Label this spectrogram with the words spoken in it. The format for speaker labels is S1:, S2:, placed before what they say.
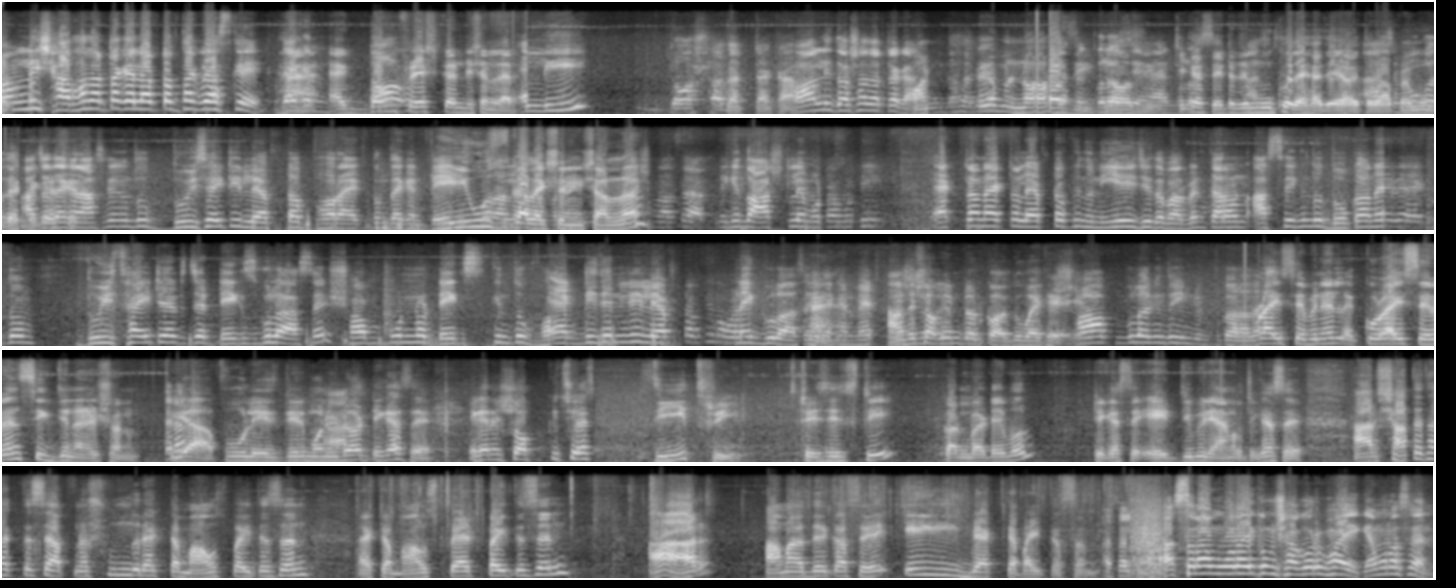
S1: Only সাত হাজার টাকায় ল্যাপটপ থাকবে আজকে। দেখেন
S2: হ্যাঁ, একদম ফ্রেশ কন্ডিশন ল্যাপটপ। অনলি দশ হাজার টাকা।
S1: অনলি দশ হাজার টাকা।
S2: অনলি দশ হাজার টাকা glossy,
S1: glossy,
S2: glossy, ঠিক আছে এটাতে মুখও দেখা যায় হয়তো
S1: আচ্ছা,
S2: আপনার মুখ
S1: মুখও
S2: দেখা
S1: দেখা- আচ্ছা দেখেন আজকে কিন্তু দুই সাইডই ল্যাপটপ ভরা একদম দেখেন
S2: কালেকশন। ইনশাআল্লাহ।
S1: আপনি কিন্তু আসলে মোটামুটি একটা না একটা ল্যাপটপ কিন্তু নিয়েই যেতে পারবেন কারণ আজকে কিন্তু দোকানের একদম দুই সাইডের যে ডেস্কগুলো আছে সম্পূর্ণ ডেস্ক কিন্তু এক ডিজাইনেরই ল্যাপটপ কিন্তু অনেকগুলো আছে
S2: হ্যাঁ,
S1: দেখেন ম্যাট
S2: আমাদের সব ইম্পোর্ট করা দুবাই থেকে।
S1: সবগুলো কিন্তু ইনপুট করা
S2: কোরাই সেভেন এর core i seven six generation yeah full HD monitor ঠিক আছে? এখানে সবকিছু আছে। G three three sixty convertible ঠিক আছে? এইট জিবি র্যাম ঠিক আছে? আর সাথে থাকতেছে আপনার সুন্দর একটা মাউস পাইতেছেন একটা মাউস প্যাড পাইতেছেন। আর আমাদের কাছে এই ব্যাগটা পাইতেছেন।
S1: আচ্ছা, আসসালামু আলাইকুম সাগর ভাই কেমন আছেন?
